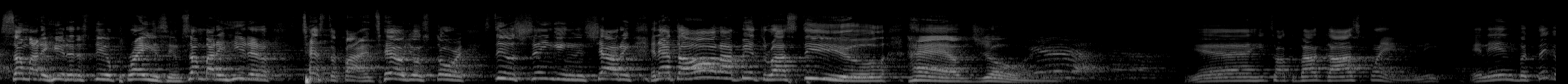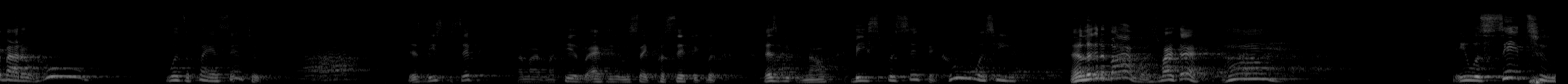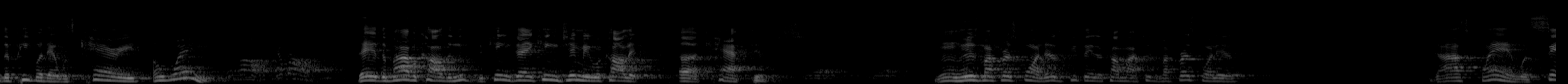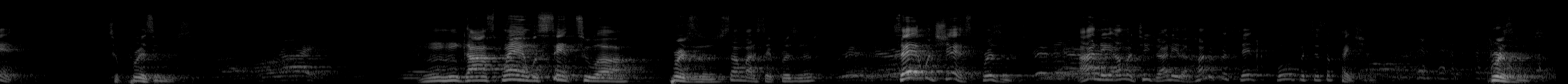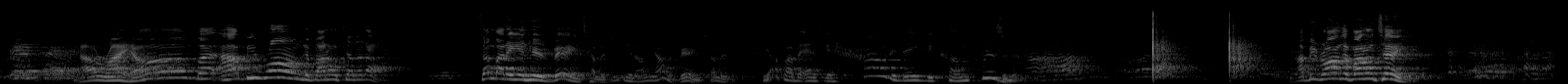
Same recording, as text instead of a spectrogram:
Somebody here that'll still praise him. Somebody here that'll testify and tell your story, still singing and shouting. And after all I've been through, I still have joy. Yeah, yeah he talked about God's plan and he and then, but think about it, who was the plan sent to? Uh-huh. Let's be specific. My, my kids were actually going to say Pacific, but let's be, no, be specific. Who was he? And look at the Bible, it's right there. Um, he was sent to the people that was carried away. Come on, come on. They, the Bible called the, New, the King James, King Jimmy would call it uh, captives. Yeah, yeah. Mm, here's my first point. There's a few things that caught my attention. My first point is God's plan was sent to prisoners. All right. Mm-hmm. God's plan was sent to uh, prisoners. Somebody say prisoners. prisoners. Say it with chest, prisoners. I need. I'm a teacher. I need 100% full participation. prisoners. All right. Oh, but I'll be wrong if I don't tell it all. Somebody in here is very intelligent. You know, y'all are very intelligent. Y'all probably asking, how did they become prisoners? I'll be wrong if I don't tell you.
